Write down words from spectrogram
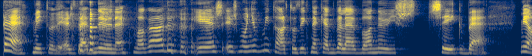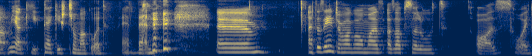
te mitől érzed nőnek magad, és, és mondjuk mi tartozik neked bele ebbe a nőiségbe? Mi a, mi a ki, te kis csomagod ebben? Ö, hát az én csomagom az, az abszolút az, hogy,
